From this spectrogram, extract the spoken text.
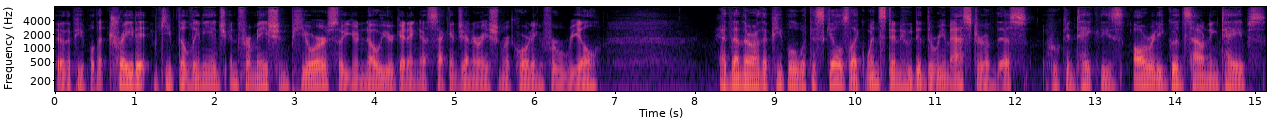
They're the people that trade it and keep the lineage information pure so you know you're getting a second generation recording for real. And then there are the people with the skills like Winston, who did the remaster of this, who can take these already good sounding tapes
